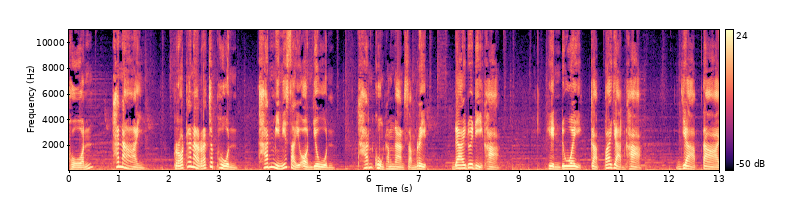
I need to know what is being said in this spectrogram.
ถอน ทนาย เพราะทนายรัชพล ท่านมีนิสัยอ่อนโยน ท่านคงทำงานสำเร็จได้ด้วยดีค่ะ เห็นด้วยกับป้ายานค่ะ หยาบตาย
